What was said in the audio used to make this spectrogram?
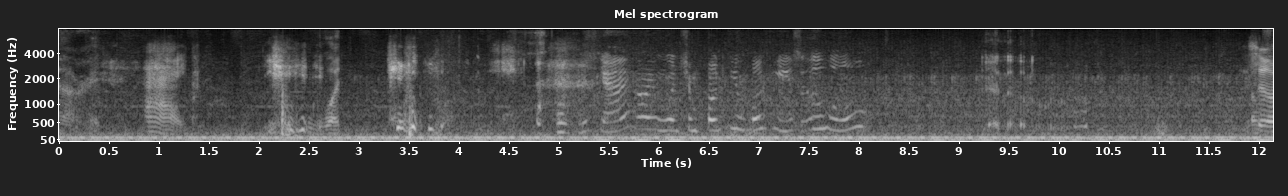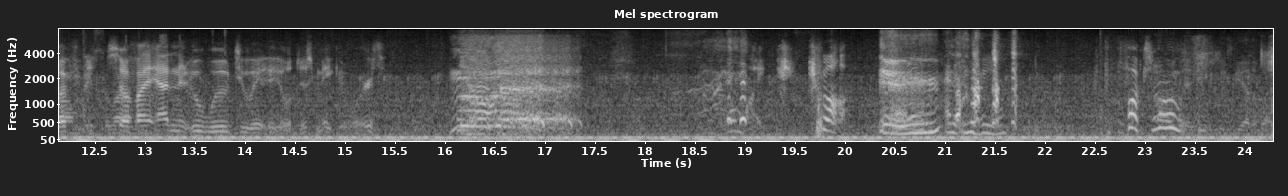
Alright. Hi. What? Yeah, I want some huggy wuggies. Ooh. so if, so if I add an uwu to it, it'll just make it worse. Oh my god! I don't hear you. What the fuck's wrong with you? Please the other way.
